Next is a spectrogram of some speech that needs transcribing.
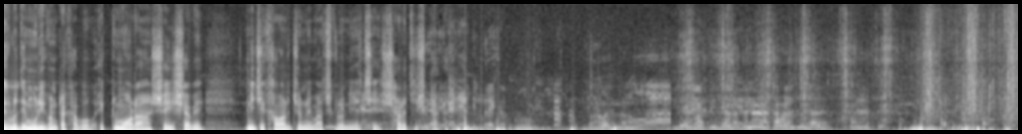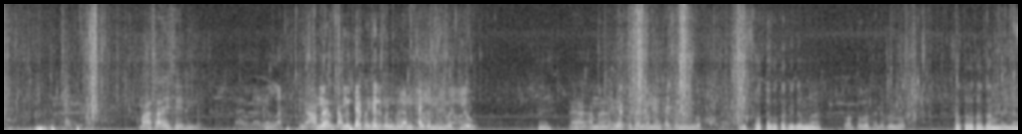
এগুলো দিয়ে মুড়ি ঘণ্টা খাব একটু মরা সেই হিসাবে নিজে খাওয়ার জন্য এই মাছগুলো নিয়েছি সাড়ে তিনশো টাকায়। মাছ আমরা তো আইছে এদি আমরা আমি দেখলে খালি কোন বলে আমি খাইতাম না কিও হ্যাঁ আমরা দেখলে খালি কোন খাইতাম না সত্য কথা কইতাম না কত কথা করব সত্য কথা দাম নাই না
